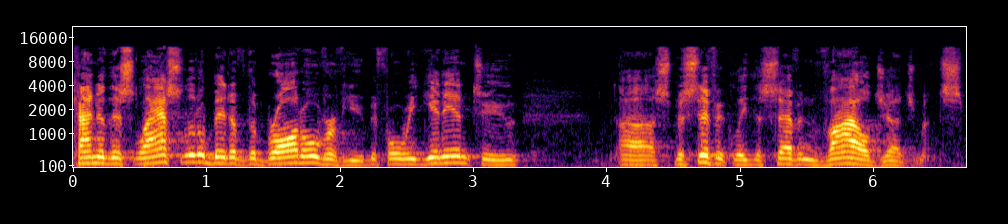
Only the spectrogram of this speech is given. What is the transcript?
kind of this last little bit of the broad overview before we get into uh, specifically the seven vial judgments.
